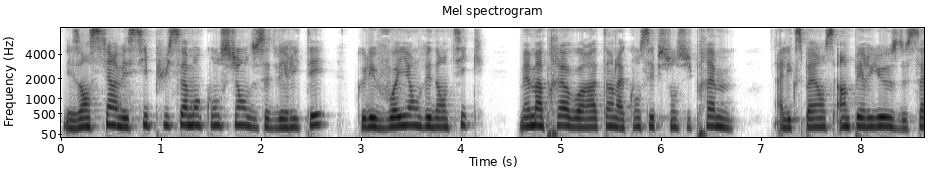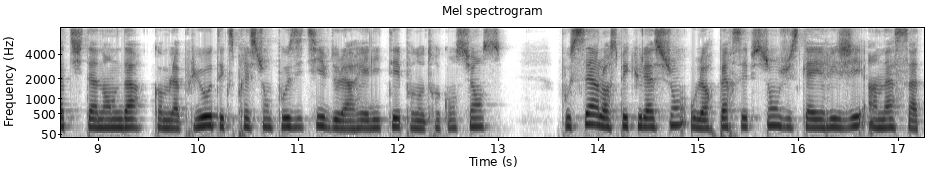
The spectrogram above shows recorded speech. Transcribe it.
Les anciens avaient si puissamment conscience de cette vérité que les voyants védantiques, même après avoir atteint la conception suprême, à l'expérience impérieuse de Satchitananda comme la plus haute expression positive de la réalité pour notre conscience, poussèrent leur spéculation ou leur perception jusqu'à ériger un asat,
